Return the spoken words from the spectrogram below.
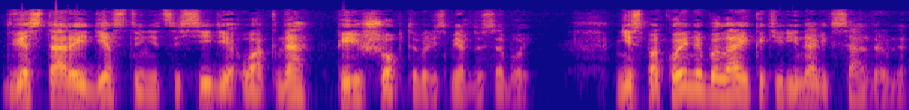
Две старые девственницы, сидя у окна, перешептывались между собой. Неспокойна была Екатерина Александровна.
